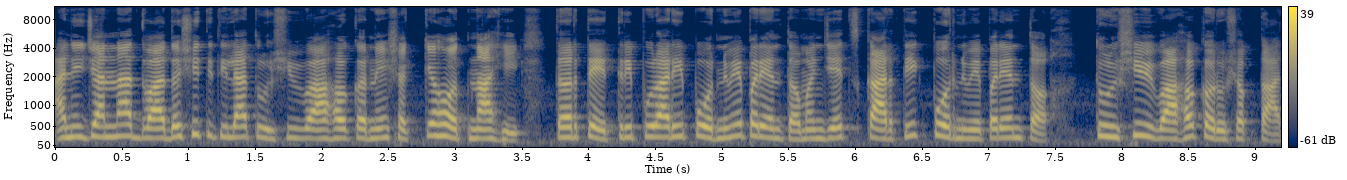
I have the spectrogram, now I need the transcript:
आणि ज्यांना द्वादशी तिथीला तुळशी विवाह करणे शक्य होत नाही तर ते त्रिपुरारी पौर्णिमेपर्यंत म्हणजेच कार्तिक पौर्णिमेपर्यंत तुळशी विवाह करू शकतात.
